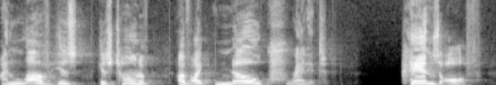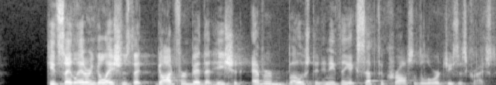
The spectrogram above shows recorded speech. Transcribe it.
I love his, his tone of, of like no credit, hands off. He'd say later in Galatians that God forbid that he should ever boast in anything except the cross of the Lord Jesus Christ.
